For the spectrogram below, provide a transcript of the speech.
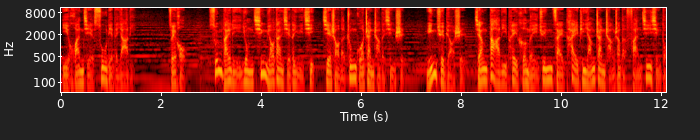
以缓解苏联的压力。随后，孙百里用轻描淡写的语气介绍了中国战场的形势，明确表示将大力配合美军在太平洋战场上的反击行动。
